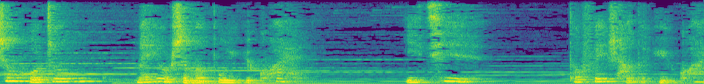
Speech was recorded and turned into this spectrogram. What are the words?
生活中没有什么不愉快，一切都非常的愉快。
